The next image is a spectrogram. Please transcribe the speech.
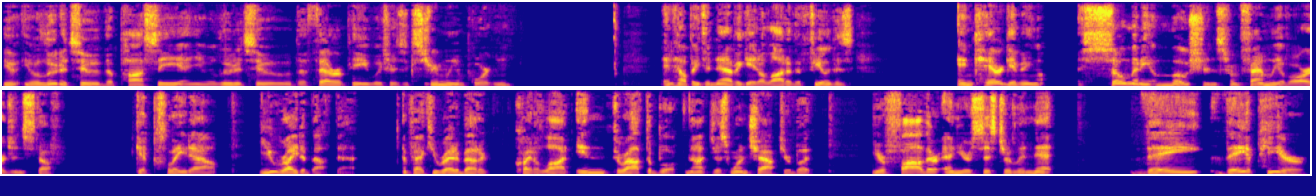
You you alluded to the posse and you alluded to the therapy, which is extremely important in helping to navigate a lot of the feelings. In caregiving, so many emotions from family of origin stuff get played out. You write about that. In fact, you write about it quite a lot in throughout the book, not just one chapter, but your father and your sister Lynette, they, they appear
